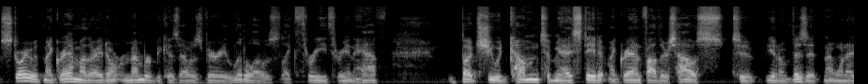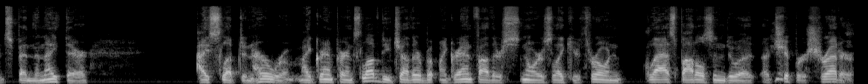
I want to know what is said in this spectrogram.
story with my grandmother, I don't remember because I was very little. I was like three, three and a half. But she would come to me. I stayed at my grandfather's house to you know visit, and when I'd spend the night there, I slept in her room. My grandparents loved each other, but my grandfather snores like you're throwing glass bottles into a, a chipper shredder.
